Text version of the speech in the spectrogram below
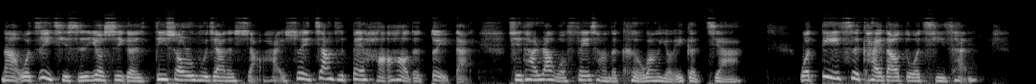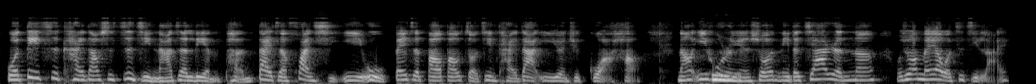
那我自己其实又是一个低收入户家的小孩，所以这样子被好好的对待，其实他让我非常的渴望有一个家。我第一次开刀多凄惨！我第一次开刀是自己拿着脸盆，带着换洗衣物，背着包包走进台大医院去挂号。然后医护人员说：“你的家人呢？”我说：“没有，我自己来。”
